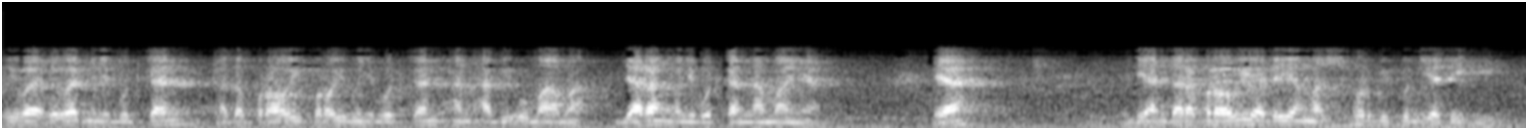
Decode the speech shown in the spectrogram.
riwayat-riwayat menyebutkan atau perawi-perawi menyebutkan an Abi Umamah, jarang menyebutkan namanya. Ya. Di antara perawi ada yang masyhur bi kunyatihi.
